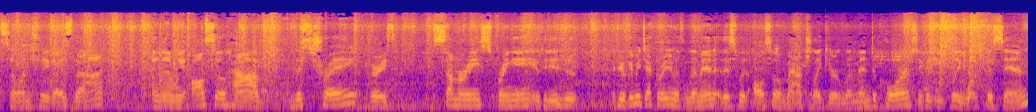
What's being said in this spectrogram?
So I want to show you guys that. And then we also have this tray, very summery, springy. You could use it If you're going to be decorating with lemon, this would also match like your lemon decor, so you could easily work this in.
